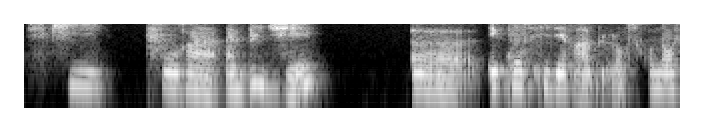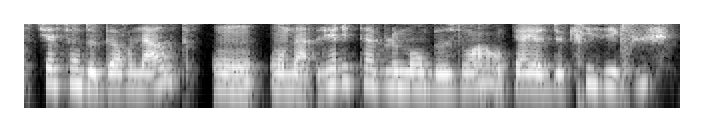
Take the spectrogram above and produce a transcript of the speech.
Ce qui, pour un, budget, euh, est considérable. Lorsqu'on est en situation de burn-out, on, a véritablement besoin, en période de crise aiguë,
